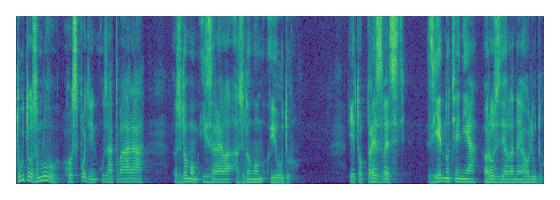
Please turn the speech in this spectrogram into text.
Túto zmluvu hospodin uzatvára s domom Izraela a s domom Júdu. Je to prezvesť zjednotenia rozdeleného ľudu.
